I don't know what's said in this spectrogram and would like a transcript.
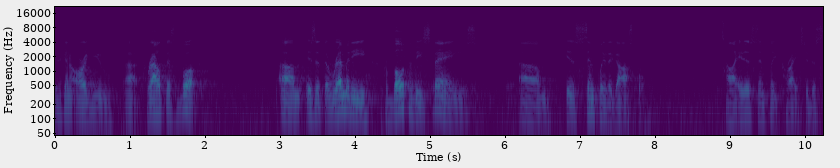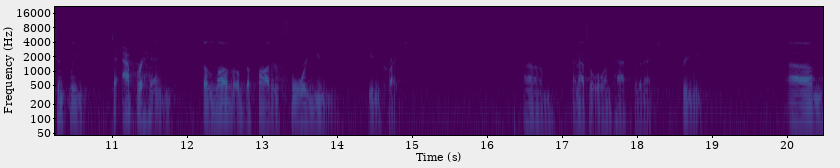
is going to argue uh, throughout this book um, is that the remedy for both of these things um, is simply the gospel. Uh, it is simply Christ. It is simply to apprehend the love of the Father for you in Christ. Um, and that's what we'll unpack for the next three weeks. Um,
